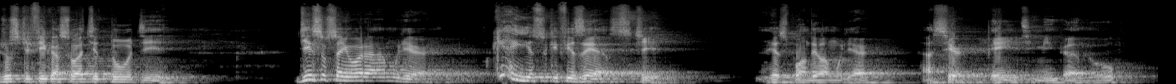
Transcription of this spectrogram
Justifica a sua atitude. Disse o Senhor à mulher: O que é isso que fizeste? Respondeu a mulher: A serpente me enganou.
